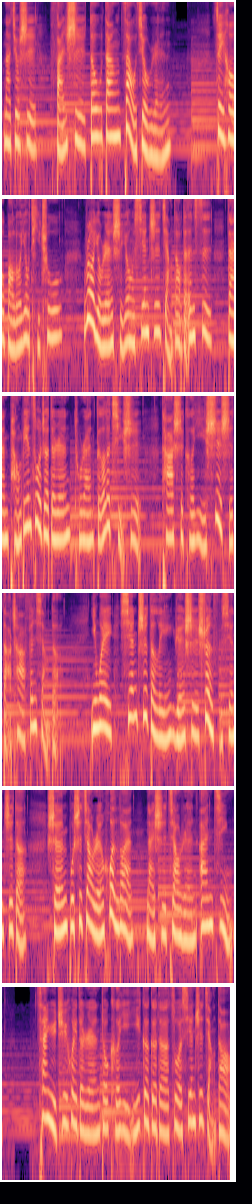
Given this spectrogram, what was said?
那就是凡事都当造就人。最后，保罗又提出。若有人使用先知讲道的恩赐，但旁边坐着的人突然得了启示，他是可以适时打岔分享的，因为先知的灵原是顺服先知的，神不是叫人混乱，乃是叫人安静。参与聚会的人都可以一个个的做先知讲道，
